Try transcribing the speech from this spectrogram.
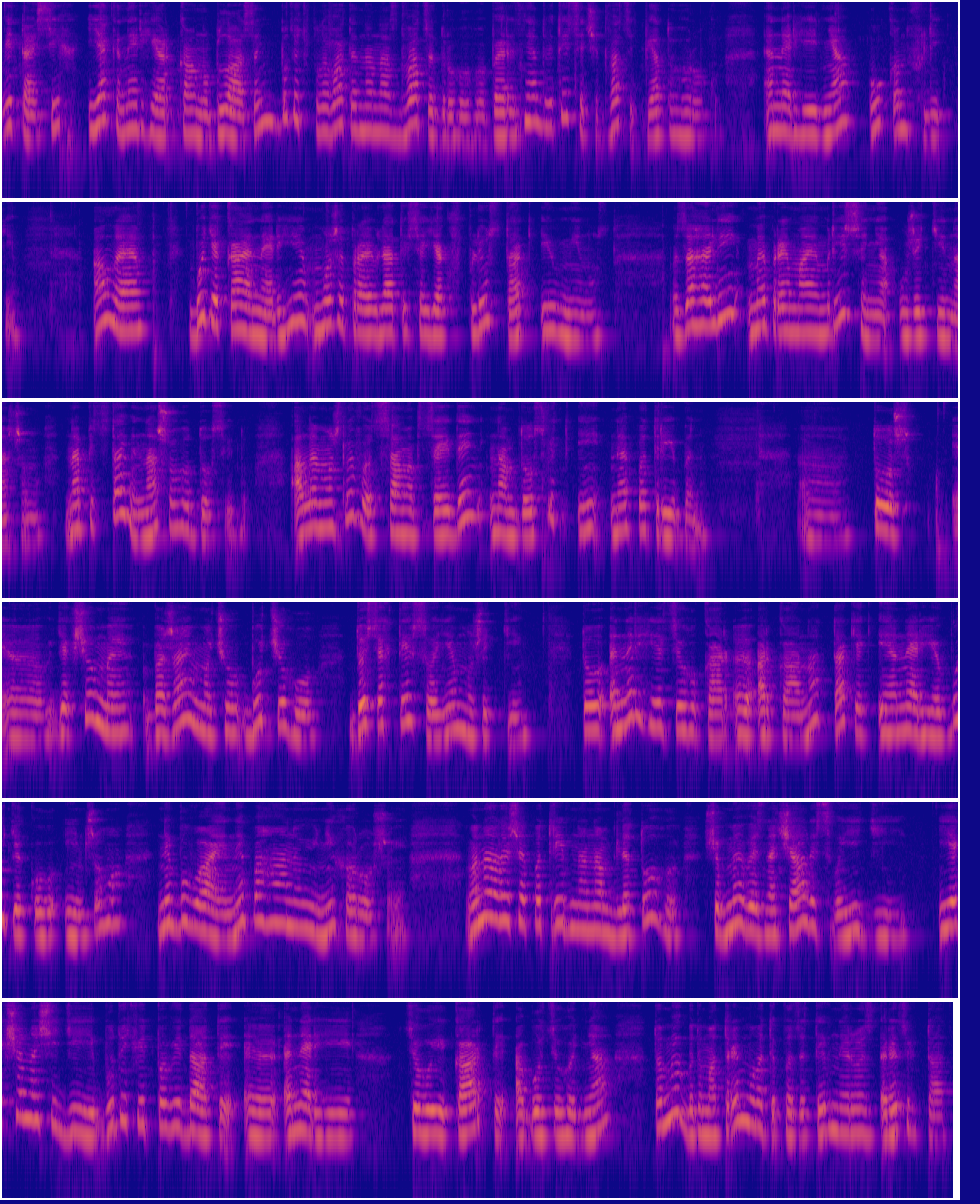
Вітаю всіх! Як енергія аркану Блазень будуть впливати на нас 22 березня 2025 року. Енергії дня у конфлікті. Але будь-яка енергія може проявлятися як в плюс, так і в мінус. Взагалі, ми приймаємо рішення у житті нашому на підставі нашого досвіду. Але, можливо, саме в цей день нам досвід і не потрібен. Е, Тож, Якщо ми бажаємо будь-чого досягти в своєму житті, то енергія цього е, аркана, так як і енергія будь-якого іншого, не буває ні поганою, ні хорошою. Вона лише потрібна нам для того, щоб ми визначали свої дії. І якщо наші дії будуть відповідати е, енергії цієї карти або цього дня, то ми будемо отримувати позитивний результат.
